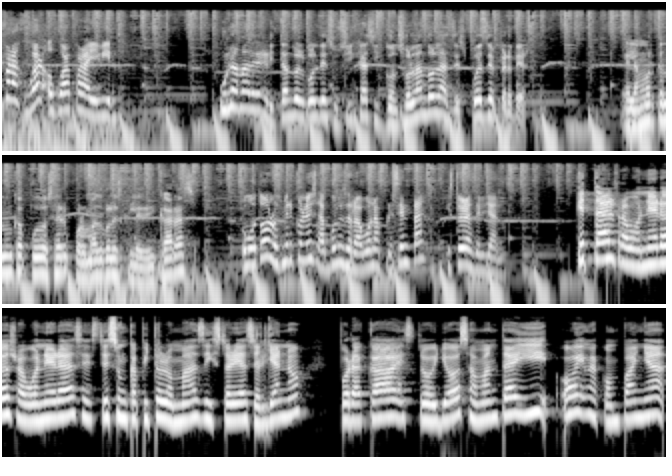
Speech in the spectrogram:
para jugar o jugar para vivir? Una madre gritando el gol de sus hijas y consolándolas después de perder. El amor que nunca pudo ser por más goles que le dedicaras. Como todos los miércoles, Apuntes de Rabona presenta Historias del Llano. ¿Qué tal, raboneros, raboneras? Este es un capítulo más de Historias del Llano. Por acá estoy yo, Samantha, y hoy me acompaña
